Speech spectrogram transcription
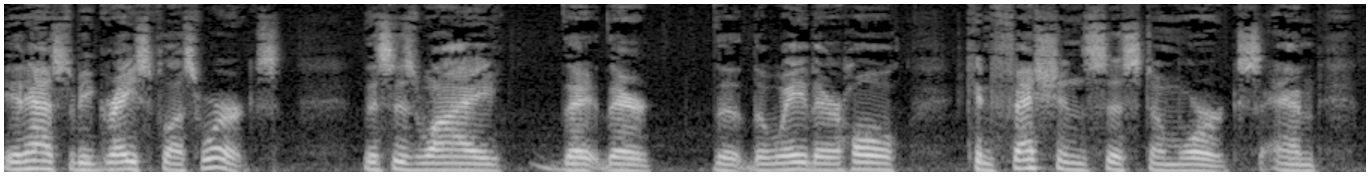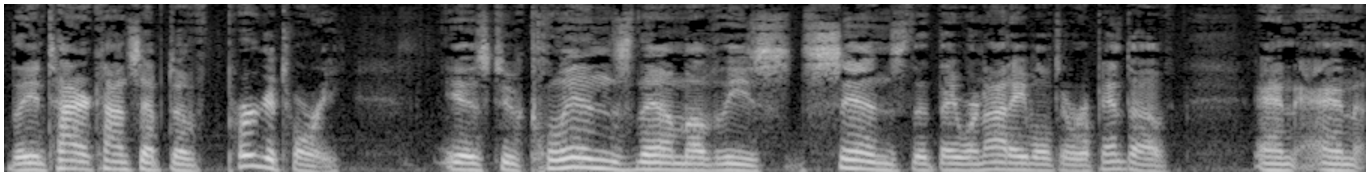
It has to be grace plus works. This is why they, they're the the way their whole confession system works and the entire concept of purgatory is to cleanse them of these sins that they were not able to repent of and and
